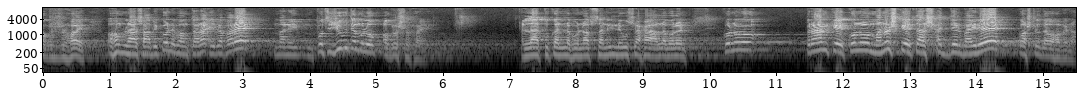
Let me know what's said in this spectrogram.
অগ্রসর হয়। অহমলা সাবিকুন, এবং তারা এই ব্যাপারে মানে প্রতিযোগিতামূলক অগ্রসর হয়। আল্লাহ তুকাল্লাবু নাফসানিল্লে উসাহা, আল্লাহ বলেন, কোনো প্রাণকে, কোনো মানুষকে তার সাধ্যের বাইরে কষ্ট দেওয়া হবে না।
